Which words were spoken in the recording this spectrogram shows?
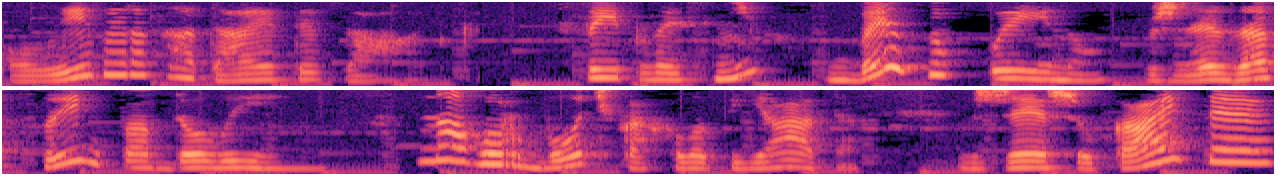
коли ви розгадаєте загадки. Сипле сніг безупину, вже засипав долину. На горбочках хлоп'ята. Вже шукайте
